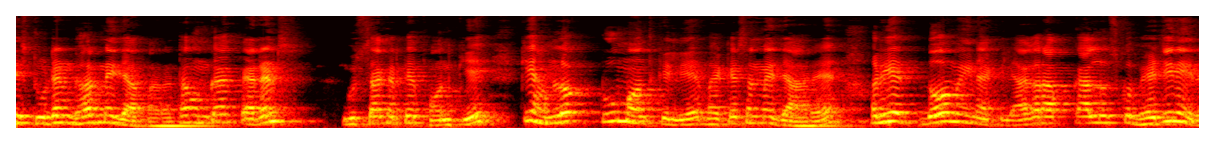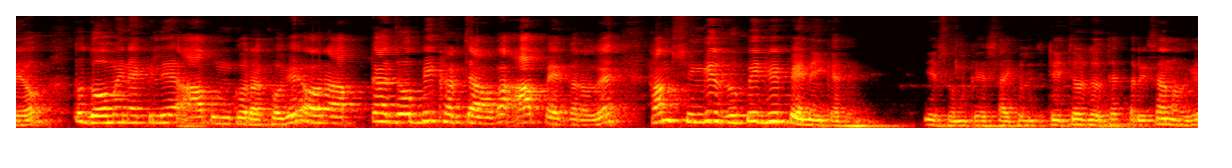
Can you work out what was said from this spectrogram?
स्टूडेंट घर नहीं जा पा रहा था, उनका पेरेंट्स गुस्सा करके फ़ोन किए कि हम लोग टू मंथ के लिए वैकेशन में जा रहे हैं और ये दो महीना के लिए, अगर आप कल उसको भेज ही नहीं रहे हो तो दो महीने के लिए आप उनको रखोगे और आपका जो भी खर्चा होगा आप पे करोगे। हम सिंगल रुपीज़ भी पे नहीं करेंगे। ये सुन के साइकोलॉजी टीचर जो थे, परेशान हो गए।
